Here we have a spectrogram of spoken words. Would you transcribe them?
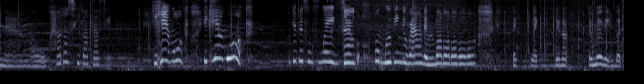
Now, how does he got that thing? He can't walk. He can't walk. Look at his legs. They're all moving around and blah blah blah blah blah. Like like they're not. They're moving, but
